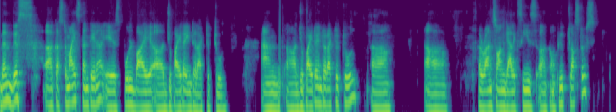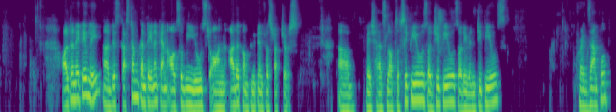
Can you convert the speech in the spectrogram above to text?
Then this uh, customized container is pulled by uh, Jupyter Interactive Tool. And uh, Jupyter Interactive Tool uh, uh, runs on Galaxy's uh, compute clusters. Alternatively, this custom container can also be used on other compute infrastructures, which has lots of CPUs or GPUs or even TPUs, for example.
